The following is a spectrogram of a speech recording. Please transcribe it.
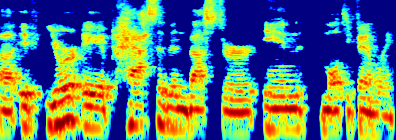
Uh, if you're a passive investor in multifamily,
